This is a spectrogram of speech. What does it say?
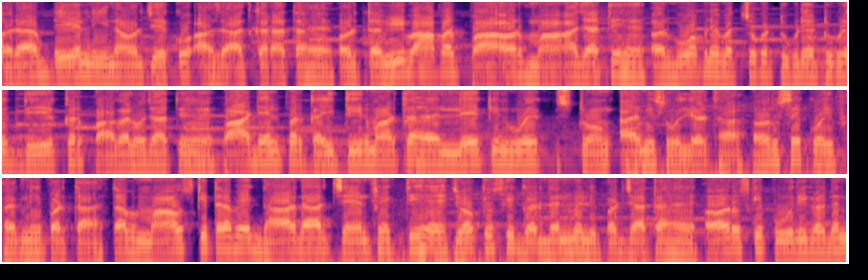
और अब डेल नीना और जेक को आज़ाद कराता है और तभी वहाँ पर पा और माँ आ जाते हैं और वो अपने बच्चों को टुकड़े टुकड़े देख कर पागल हो जाते हैं। पा डेल पर कई तीर मारता है, लेकिन वो एक स्ट्रॉन्ग आर्मी सोल्जर था और उसे कोई फ़र्क नहीं पड़ता। तब माँ उसकी तरफ़ एक धारदार चैन फेंकती है, जो कि उसकी गर्दन में लिपट जाता है और उसकी पूरी गर्दन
